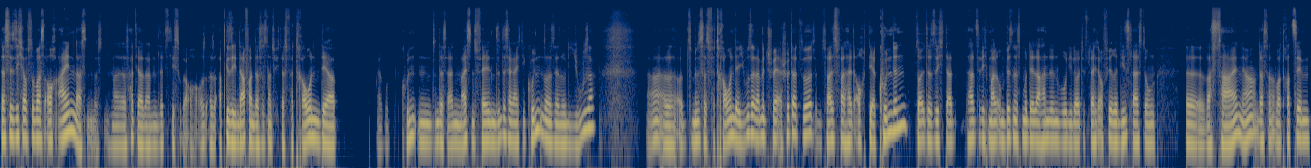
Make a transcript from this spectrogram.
dass sie sich auf sowas auch einlassen müssen. Ich meine, das hat ja dann letztlich sogar auch aus, also abgesehen davon, dass es natürlich das Vertrauen der, na gut, Kunden sind das ja in den meisten Fällen sind das ja gar nicht die Kunden, sondern es sind ja nur die User. Ja, also zumindest das Vertrauen der User damit schwer erschüttert wird. Im Zweifelsfall halt auch der Kunden, sollte sich da tatsächlich mal um Businessmodelle handeln, wo die Leute vielleicht auch für ihre Dienstleistungen äh, was zahlen, ja, und dass dann aber trotzdem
